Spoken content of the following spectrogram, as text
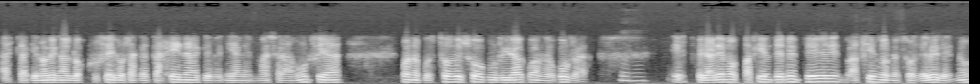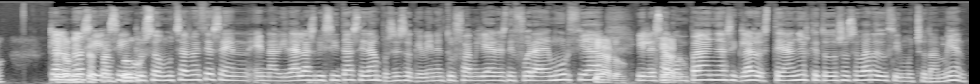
hasta que no vengan los cruceros a Cartagena, que venían en masa a Murcia, bueno, pues todo eso ocurrirá cuando ocurra esperaremos pacientemente haciendo nuestros deberes, ¿no? Claro, no, sí, incluso muchas veces en, Navidad las visitas eran, pues eso, que vienen tus familiares de fuera de Murcia y les acompañas, y claro, este año es que todo eso se va a reducir mucho también.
